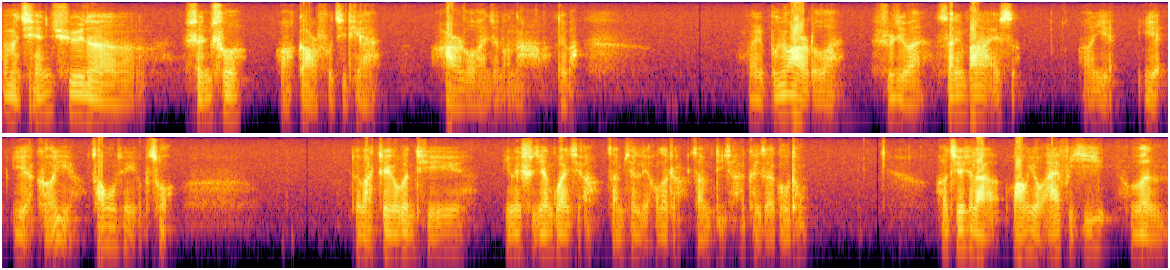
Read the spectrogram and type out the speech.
那么前驱的神车啊，高尔夫 GTI。二十多万就能拿了，对吧？哎，不用二十多万，十几万，三零八 S，啊，也也也可以，操控性也不错，对吧？这个问题因为时间关系啊，咱们先聊到这儿，咱们底下还可以再沟通。好，接下来网友 F 一问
